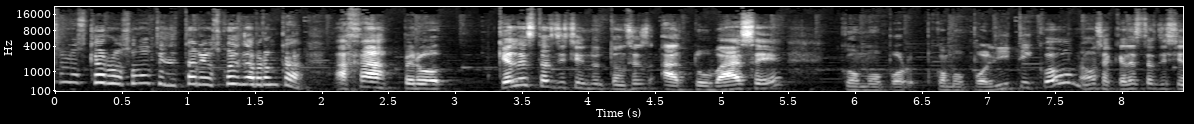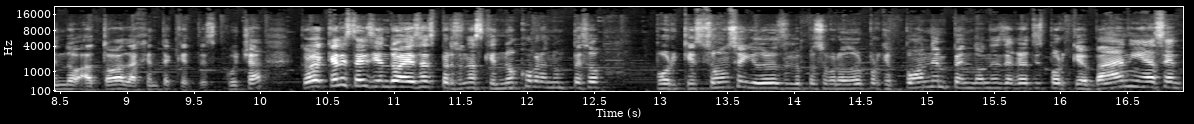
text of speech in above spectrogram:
son unos carros? Son utilitarios, ¿cuál es la bronca? Ajá, pero ¿qué le estás diciendo entonces a tu base como, por, como político? ¿No? O sea, ¿qué le estás diciendo a toda la gente que te escucha? ¿Qué, le estás diciendo a esas personas que no cobran un peso porque son seguidores de López Obrador, porque ponen pendones de gratis, porque van y hacen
